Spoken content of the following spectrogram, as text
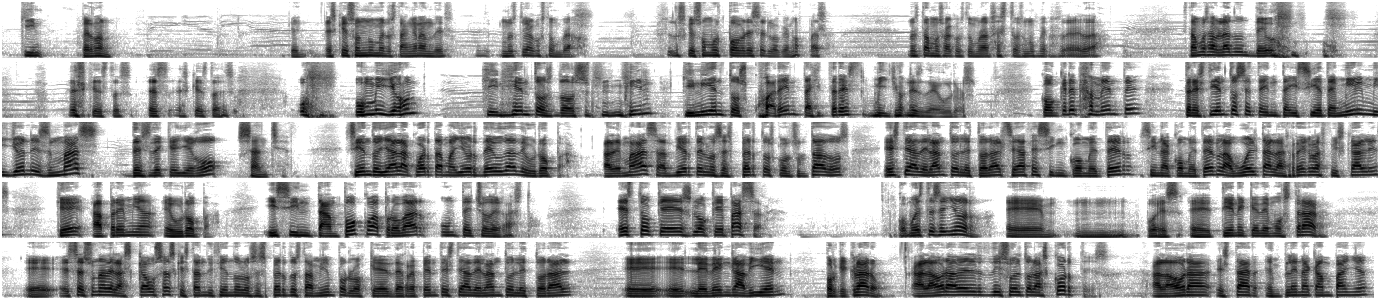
Perdón. es que son números tan grandes. No estoy acostumbrado. Los que somos pobres es lo que nos pasa. No estamos acostumbrados a estos números, de verdad. Estamos hablando de un... Es que esto es... es, que esto es... Un, millón quinientos dos mil quinientos cuarenta y tres millones de euros. Concretamente, 377 mil millones más desde que llegó Sánchez, siendo ya la cuarta mayor deuda de Europa. Además, advierten los expertos consultados, este adelanto electoral se hace sin cometer, sin acometer la vuelta a las reglas fiscales que apremia Europa y sin tampoco aprobar un techo de gasto. ¿Esto qué es lo que pasa? Como este señor eh, mm, pues eh, tiene que demostrar eh, esa es una de las causas que están diciendo los expertos también por los que de repente este adelanto electoral eh, eh, le venga bien, porque claro, a la hora de haber disuelto las Cortes, a la hora de estar en plena campaña,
